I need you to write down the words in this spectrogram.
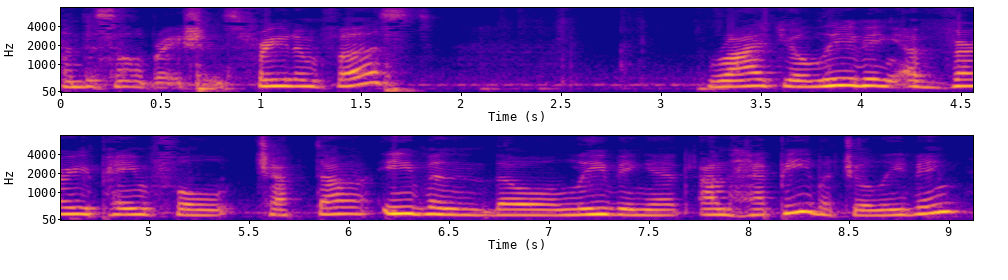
and the celebrations freedom first right? You're leaving a very painful chapter, even though leaving it unhappy, but you're leaving.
